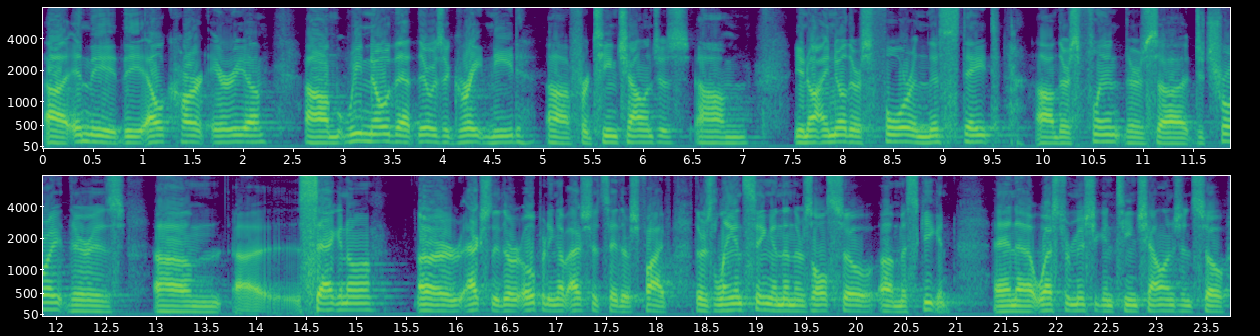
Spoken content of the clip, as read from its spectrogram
uh, in the, the Elkhart area. Um, we know that there was a great need uh, for teen challenges. Um, you know, I know there's four in this state. Uh, there's Flint, there's uh, Detroit, there is um, uh, Saginaw, or actually they're opening up, I should say there's five. There's Lansing, and then there's also uh, Muskegon and uh, Western Michigan Teen Challenge. And so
